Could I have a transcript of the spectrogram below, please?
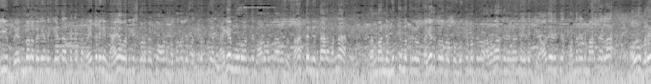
ಈ ಬೆಂಬಲ ಬೆಲೆಯನ್ನು ಕೇಳ್ತಾ ಇರ್ತಕ್ಕಂಥ ರೈತರಿಗೆ ನ್ಯಾಯ ಒದಗಿಸಿಕೊಡಬೇಕು. ಅವನ ಮತದಲ್ಲಿ ಸಂತೃಪ್ತಿಯ ನಗೆ ಮೂಡುವಂತೆ ಮಾಡುವಂತಹ ಒಂದು ದಾಷ್ಟ ನಿರ್ಧಾರವನ್ನ ಸನ್ಮಾನ್ಯ ಮುಖ್ಯಮಂತ್ರಿಗಳು ತೆಗೆದುಕೊಳ್ಳಬೇಕು. ಮುಖ್ಯಮಂತ್ರಿಗಳು ಹಲವಾರು ದಿನಗಳಿಂದ ಇದಕ್ಕೆ ಯಾವುದೇ ರೀತಿಯ ಸ್ಪಂದನೆಯನ್ನು ಮಾಡ್ತಾ ಇಲ್ಲ. ಅವರು ಬರೀ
